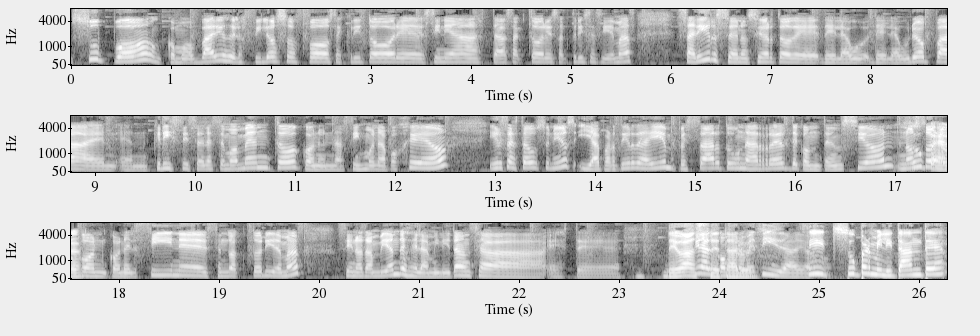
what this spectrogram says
supo, como varios de los filósofos, escritores, cineastas, actores, actrices y demás, salirse, ¿no es cierto?, de, de la, de la Europa en, en crisis en ese momento, con el nazismo en apogeo, irse a Estados Unidos y a partir de ahí empezar toda una red de contención, no solo con, con el cine, siendo actor y demás, sino también desde la militancia este, De base, social, tal vez. comprometida. digamos. Sí, súper militante,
